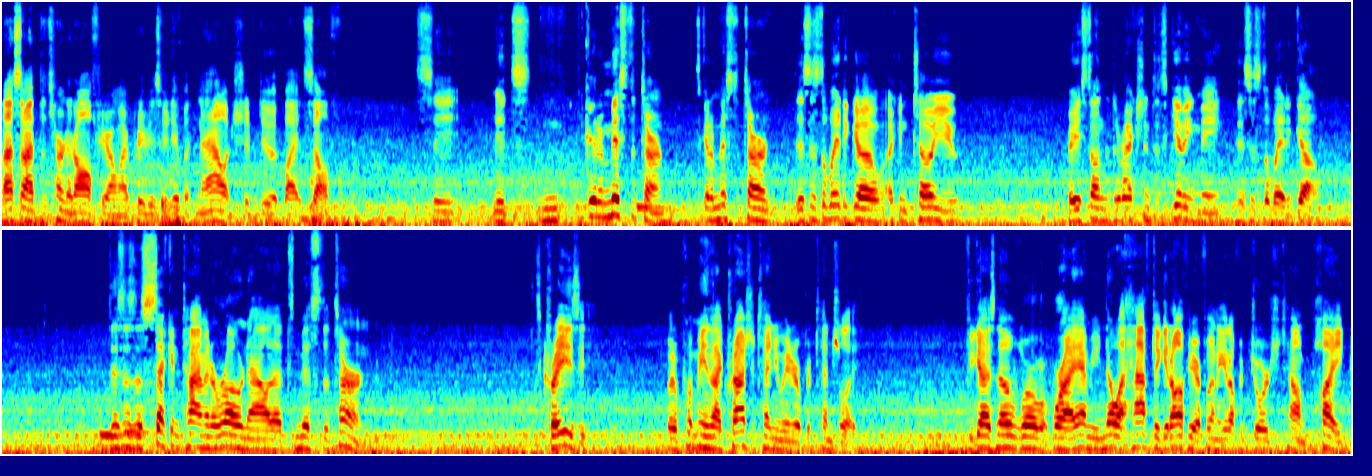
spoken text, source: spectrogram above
Last time I had to turn it off here on my previous video, but now it should do it by itself. See, it's gonna miss the turn. It's gonna miss the turn. This is the way to go. I can tell you based on the directions it's giving me, this is the way to go. This is the second time in a row now that's missed the turn. It's crazy. But it'll put me in that crash attenuator potentially. If you guys know where, where I am, you know I have to get off here if I'm gonna get off at Georgetown Pike,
